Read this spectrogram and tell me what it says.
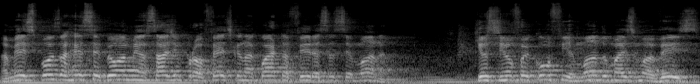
A minha esposa recebeu uma mensagem profética na quarta-feira essa semana, que o Senhor foi confirmando mais uma vez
